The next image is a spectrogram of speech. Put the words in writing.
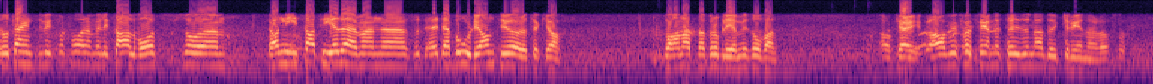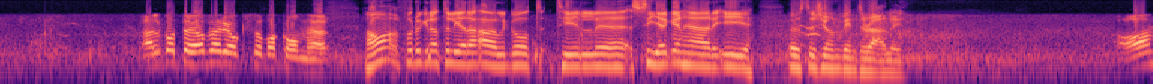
då tänkte vi får ta det med lite allvar. Så eh, jag nitade till där men så det, det, borde jag inte göra tycker jag. Då har han haft några problem i så fall. Okej, ja vi får se när tiderna dyker in här då. Så. Algot är också bakom här. Ja, får du gratulera Algot till eh, segern här i Östersund Winter Rally. Ja.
